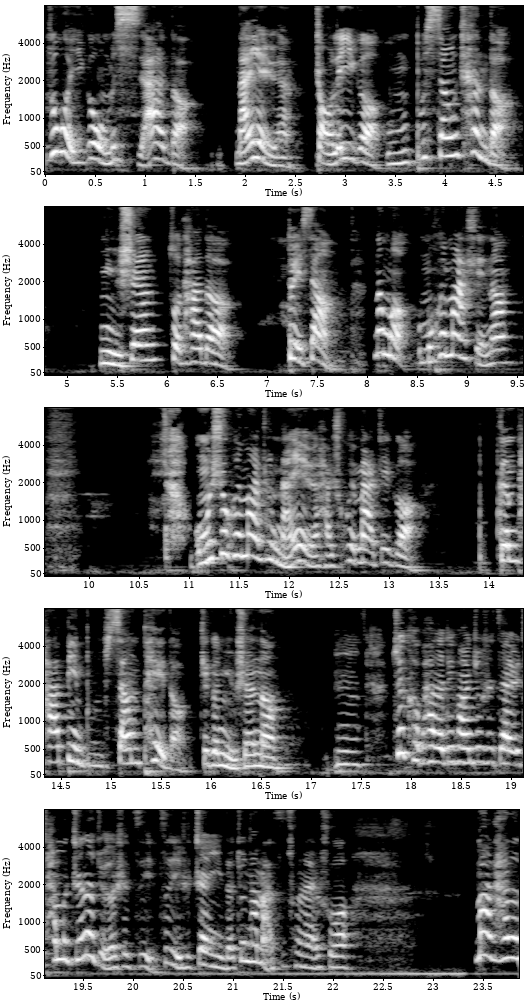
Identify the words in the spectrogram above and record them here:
如果一个我们喜爱的男演员找了一个我们不相称的女生做他的对象，那么我们会骂谁呢？我们是会骂这个男演员，还是会骂这个跟他并不相配的这个女生呢？嗯，最可怕的地方就是在于，他们真的觉得是自己自己是正义的。就拿马思纯来说，骂他的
